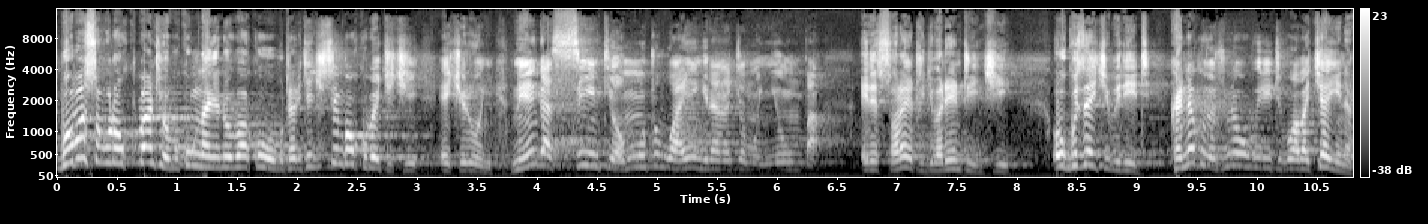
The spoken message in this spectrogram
Bwoba osobola okuba nti obukuŋŋanya nobako obutali kyekisinga okuba ekiki ekirungi. Naye nga si nti omuntu bwayingira nakyo mu nyumba eresolayo tugibale nti nki? Oguze ekibiriiti. Kalinaku ze tulina obubiriiti bwabachina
